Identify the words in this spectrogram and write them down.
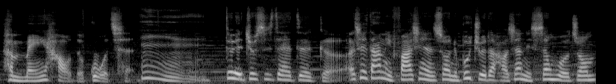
很美好的过程，嗯，对，就是在这个。而且当你发现的时候，你不觉得好像你生活中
